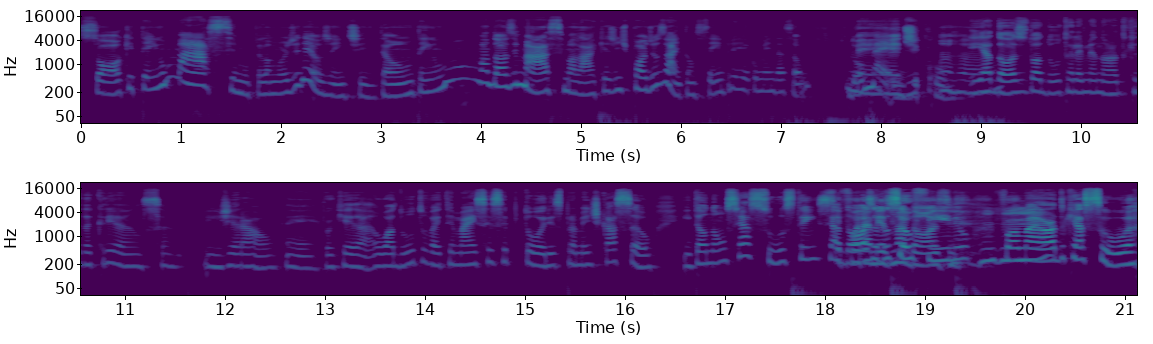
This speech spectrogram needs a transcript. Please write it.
Só que tem um máximo, pelo amor de Deus, gente. Então, tem um- uma dose máxima lá que a gente pode usar. Então, sempre recomendação do médico. aham. E a dose do adulto ela é menor do que da criança, em geral. É. Porque o adulto vai ter mais receptores para medicação. Então não se assustem se, Se a for a dose do seu dose. filho for maior do que a sua.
